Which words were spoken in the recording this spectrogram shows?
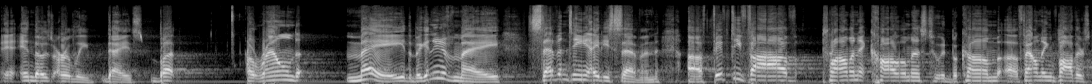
in those early days. But around May, the beginning of May, 1787, uh, 55 prominent colonists who had become uh, founding fathers,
